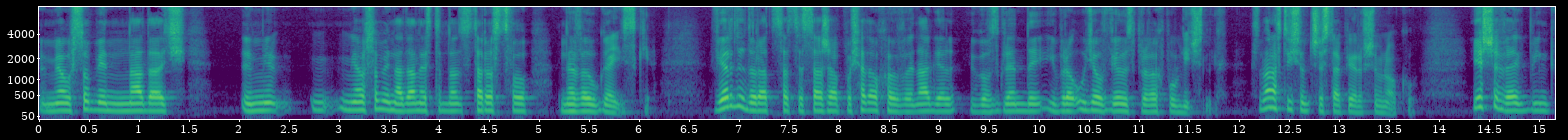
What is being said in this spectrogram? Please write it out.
miał sobie nadać miał sobie nadane starostwo newełgejskie. Wierny doradca cesarza posiadał Hohenagel, jego względy i brał udział w wielu sprawach publicznych. Zmarł w 1301 roku. Jeszcze w Ebbing,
